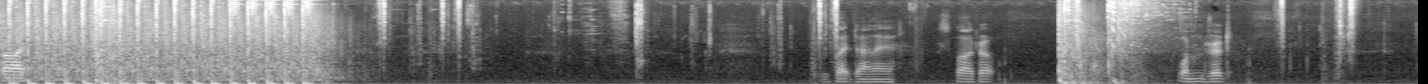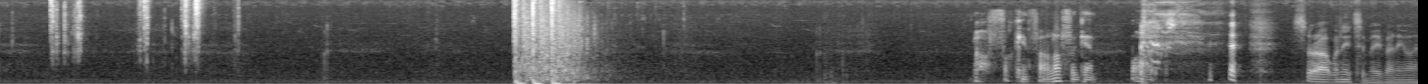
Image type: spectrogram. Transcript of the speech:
Five. down here. Spy drop. 100. Fucking fell off again. Bollocks. It's alright, we need to move anyway.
